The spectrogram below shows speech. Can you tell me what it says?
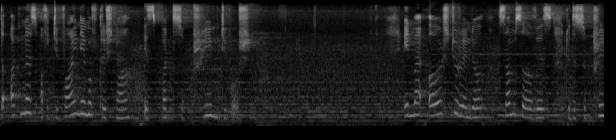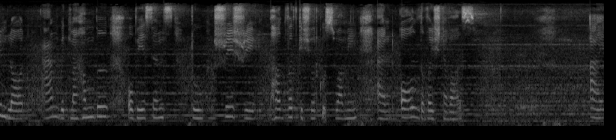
The utterance of a divine name of Krishna is but supreme devotion. In my urge to render some service to the Supreme Lord and with my humble obeisance to Sri Sri Bhagavad Kishore Goswami and all the Vaishnavas. I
